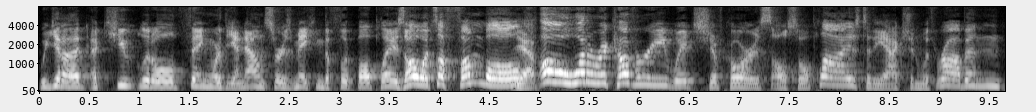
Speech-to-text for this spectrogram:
we get a, a cute little thing where the announcer is making the football plays. Oh, it's a fumble! Yep. Oh, what a recovery! Which, of course, also applies to the action with Robin.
